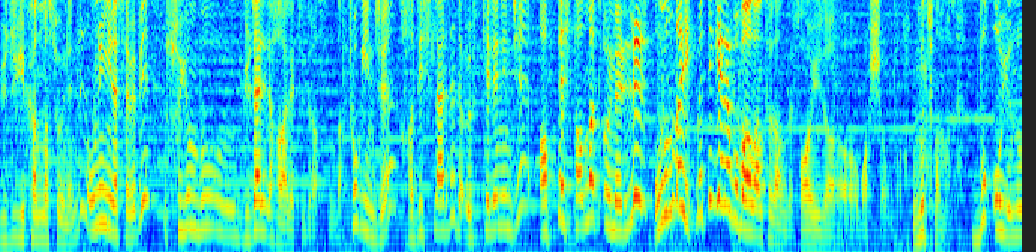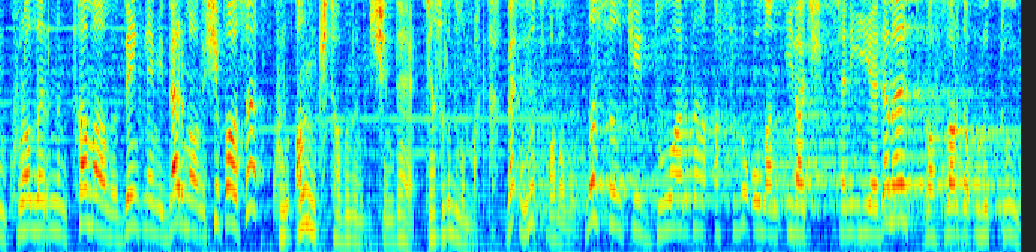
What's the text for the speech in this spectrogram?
yüzü yıkanması önerilir. Onun yine sebebi suyun bu güzel haletidir aslında. Çok ince hadislerde de öfkelenince abdest almak önerilir. Onun da hikmeti gene bu bağlantıdandır. Hayda maşallah. Unutmamalı. Bu oyunun kurallarının tamamı, denklemi, dermanı, şifası Kur'an kitabının içinde yazılı bulunmakta. Ve unutmamalı. Nasıl ki duvarda asılı olan ilaç seni iyi edemez, raflarda unuttuğun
